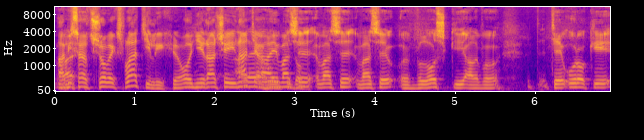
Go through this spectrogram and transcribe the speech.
aby sa človek splatil ich. Oni radšej naťahujú. Ale aj vaše, vaše, vaše vložky, alebo tie úroky, e,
